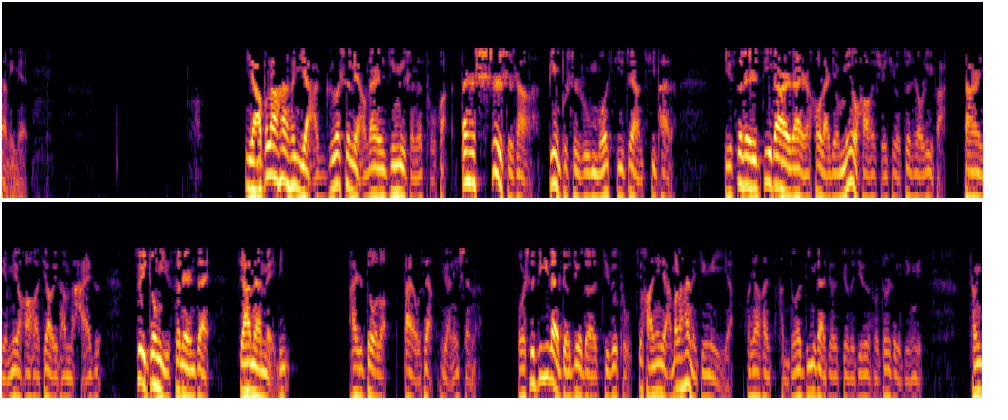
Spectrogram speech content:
仰里面。亚伯拉罕和雅各是两代人经历神的图画，但是事实上并不是如摩西这样期盼的。以色列是第一代、二代人后来就没有好好学习和遵守律法，当然也没有好好教育他们的孩子。最终，以色列人在迦南美地还是堕落。拜偶像，远离神了。我是第一代得救的基督徒，就好像亚伯拉罕的经历一样。我想很很多第一代得救的基督徒都是这个经历。曾经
